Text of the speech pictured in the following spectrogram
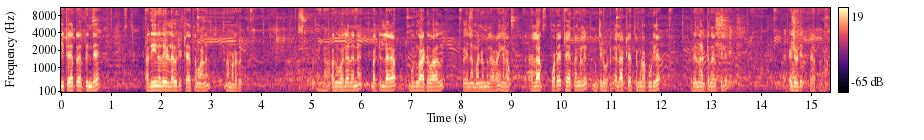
ഈ ക്ഷേത്രത്തിന്റെ അധീനതയുള്ള ഒരു ക്ഷേത്രമാണ് നമ്മുടേത്. പിന്നെ അതുപോലെ തന്നെ മറ്റെല്ലാ മുതുകാട്ടുവാവ് പിന്നെ മണ്ണുമലറ ഇങ്ങനെ എല്ലാ കുറേ ക്ഷേത്രങ്ങൾ മുച്ചിലോട്ട് എല്ലാ ക്ഷേത്രങ്ങളും കൂടിയ ഒരു നാട്ടുനിരത്തിൽ വലിയൊരു ക്ഷേത്രമാണ്.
